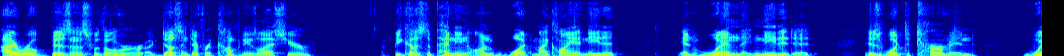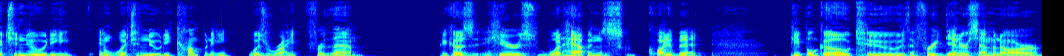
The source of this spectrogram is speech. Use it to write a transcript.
I wrote business with over a dozen different companies last year because depending on what my client needed and when they needed it is what determined which annuity and which annuity company was right for them. Because here's what happens quite a bit people go to the free dinner seminar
